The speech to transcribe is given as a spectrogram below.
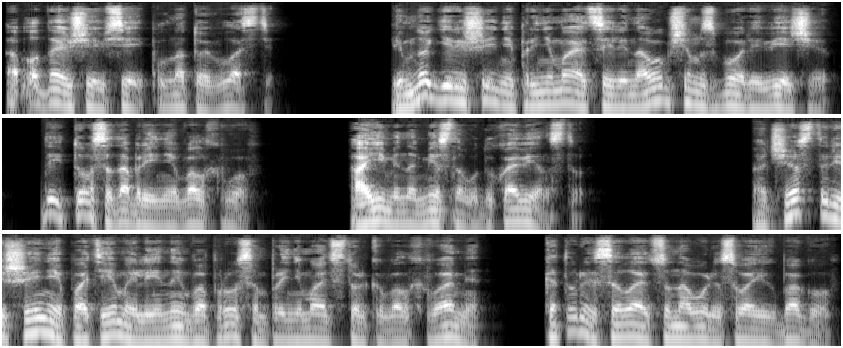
обладающие всей полнотой власти. И многие решения принимаются или на общем сборе вече, да и то с одобрения волхвов, а именно местного духовенства. А часто решения по тем или иным вопросам принимаются только волхвами, которые ссылаются на волю своих богов.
